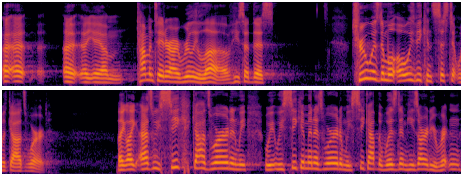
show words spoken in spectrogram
A, a, a, um, commentator I really love, he said this True wisdom will always be consistent with God's Word. Like, like as we seek God's word and we, we, we seek Him in His word and we seek out the wisdom He's already written,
